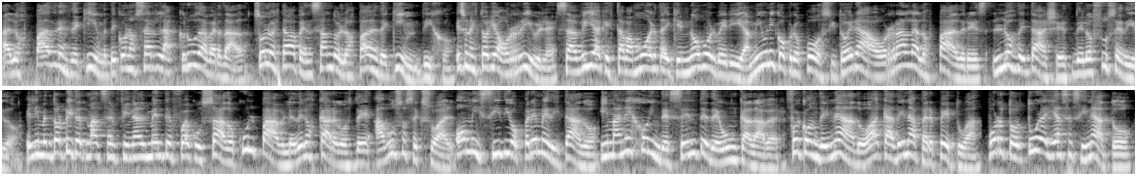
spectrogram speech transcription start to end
a los padres de Kim de conocer la cruda verdad. Solo estaba pensando en los padres de Kim, dijo. Es una historia horrible. Sabía que estaba muerta y que no volvería. Mi único propósito era ahorrarle a los padres los detalles de lo sucedido. El inventor Peter Madsen finalmente fue acusado culpable de los cargos de abuso sexual, homicidio pre meditado y manejo indecente de un cadáver. Fue condenado a cadena perpetua por tortura y asesinato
